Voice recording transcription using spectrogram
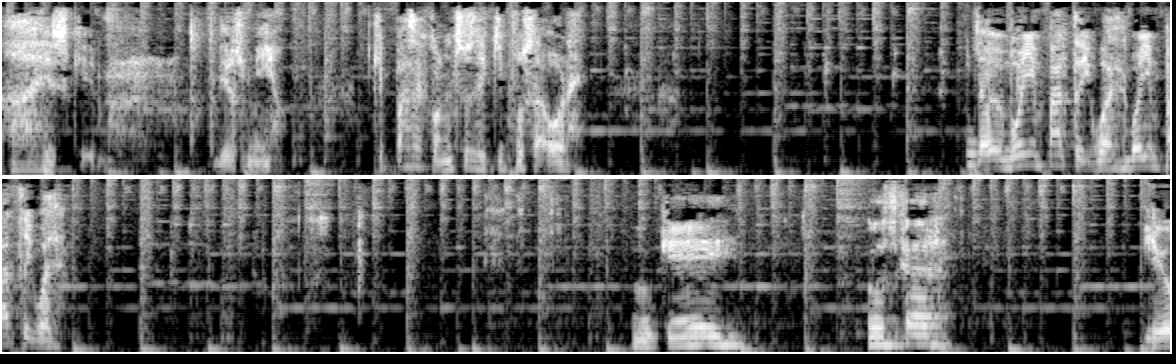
Ay, es que. Dios mío. ¿Qué pasa con estos equipos ahora? Voy empato igual, voy empato igual. Ok. Oscar, Yo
